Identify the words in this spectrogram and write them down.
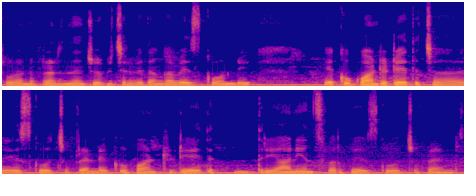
చూడండి ఫ్రెండ్స్ నేను చూపించిన విధంగా వేసుకోండి. ఎక్కువ క్వాంటిటీ అయితే వేసుకోవచ్చు ఫ్రెండ్. ఎక్కువ క్వాంటిటీ అయితే త్రీ ఆనియన్స్ వరకు వేసుకోవచ్చు ఫ్రెండ్స్.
